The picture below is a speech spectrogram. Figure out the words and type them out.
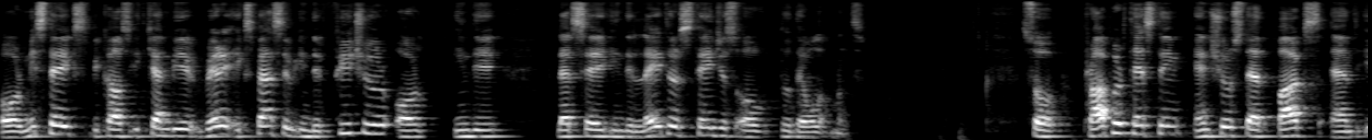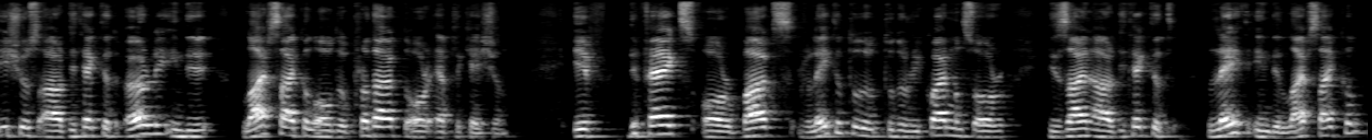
or mistakes because it can be very expensive in the future or in the, let's say, in the later stages of the development. So proper testing ensures that bugs and issues are detected early in the life cycle of the product or application. If defects or bugs related to, to the requirements or design are detected late in the life cycle,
